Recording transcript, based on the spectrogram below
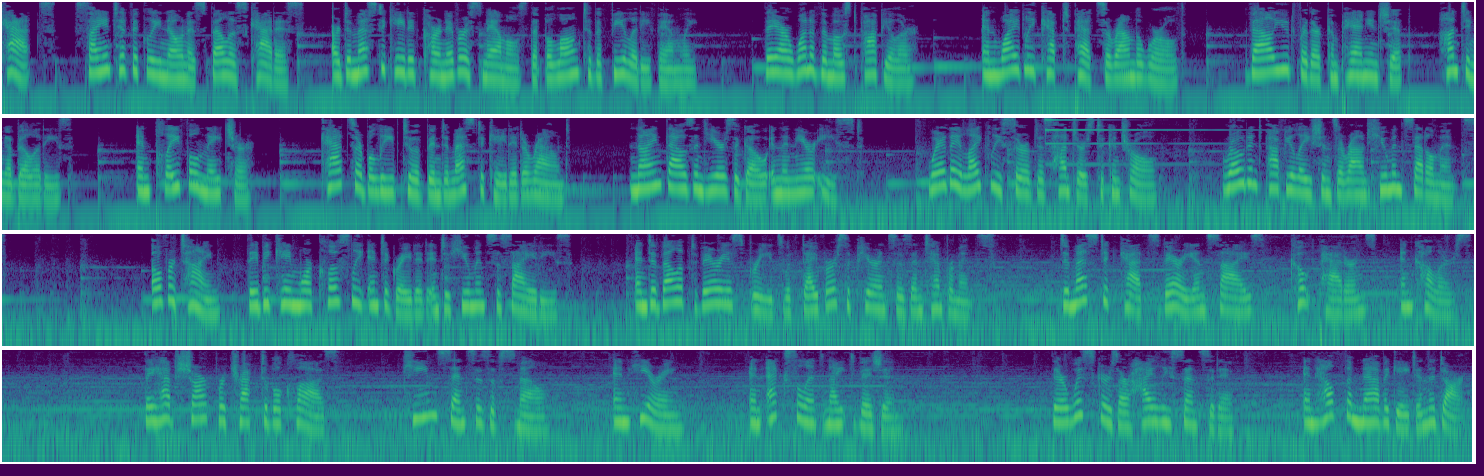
Cats, scientifically known as Felis catus, are domesticated carnivorous mammals that belong to the Felidae family. They are one of the most popular and widely kept pets around the world. Valued for their companionship, hunting abilities, and playful nature. Cats are believed to have been domesticated around 9,000 years ago in the Near East, where they likely served as hunters to control rodent populations around human settlements. Over time, they became more closely integrated into human societies and developed various breeds with diverse appearances and temperaments. Domestic cats vary in size, coat patterns, and colors. They have sharp retractable claws, keen senses of smell and hearing, and excellent night vision. Their whiskers are highly sensitive and help them navigate in the dark.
